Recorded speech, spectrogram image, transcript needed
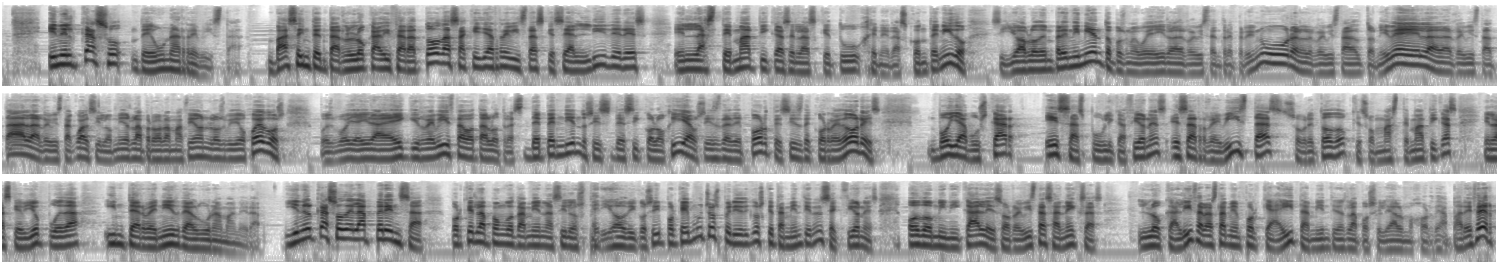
En el caso de una revista, vas a intentar localizar a todas aquellas revistas que sean líderes en las temáticas en las que tú generas contenido. Si yo hablo de emprendimiento, pues me voy a ir a la revista Entrepreneur, a la revista Alto Nivel, a la revista tal, a la revista cual. Si lo mío es la programación, los videojuegos, pues voy a ir a X revista o tal otras. Dependiendo si es de psicología o si es de deporte, si es de corredores, voy a buscar esas publicaciones, esas revistas, sobre todo, que son más temáticas, en las que yo pueda intervenir de alguna manera. Y en el caso de la prensa, ¿por qué la pongo también así los periódicos? ¿sí? Porque hay muchos periódicos que también tienen secciones, o dominicales, o revistas anexas. Localízalas también porque ahí también tienes la posibilidad a lo mejor de aparecer.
